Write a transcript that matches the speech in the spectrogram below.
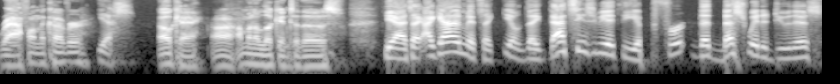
Raph on the cover? Yes. Okay, uh, I'm gonna look into those. Yeah, it's like I gotta admit, it's like you know, like that seems to be like the prefer- the best way to do this.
